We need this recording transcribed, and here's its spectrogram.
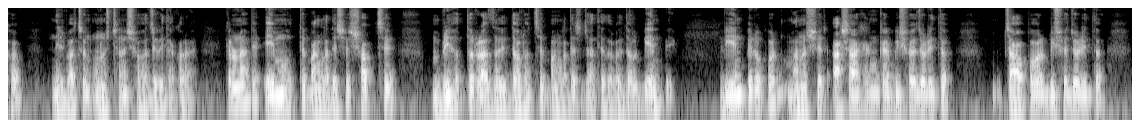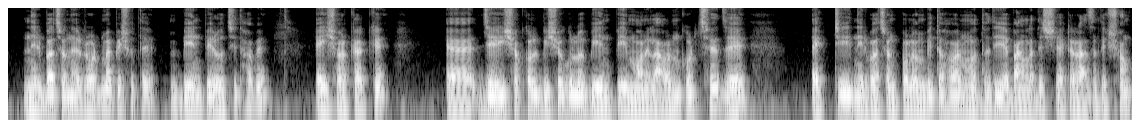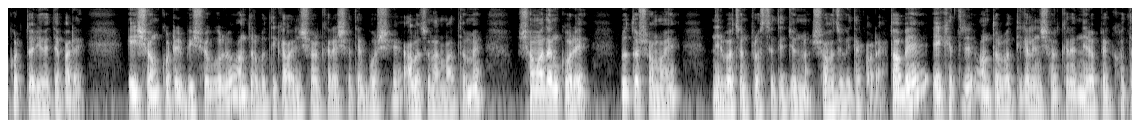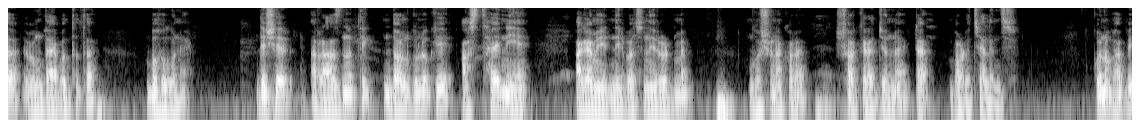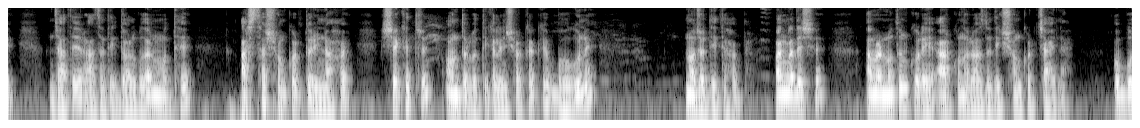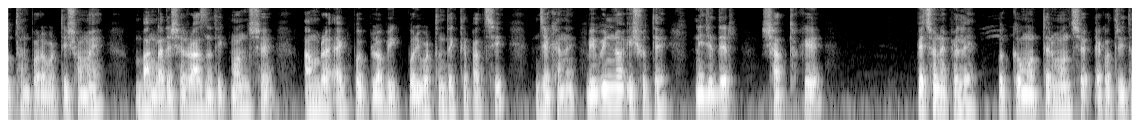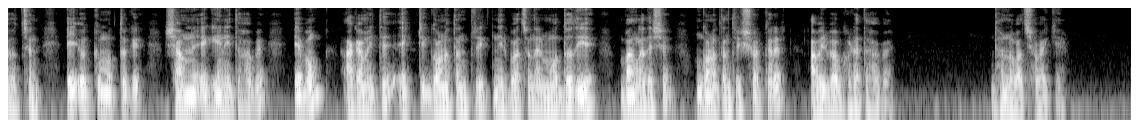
নির্বাচন অনুষ্ঠানে সহযোগিতা করা। কেননা এই মুহূর্তে বাংলাদেশের সবচেয়ে বৃহত্তর রাজনৈতিক দল হচ্ছে বাংলাদেশ জাতীয়তাবাদী দল বিএনপি বিএনপির উপর মানুষের আশা আকাঙ্ক্ষার বিষয় জড়িত, চাওয়া পাওয়ার বিষয় জড়িত, নির্বাচনের রোডম্যাপ ইস্যুতে বিএনপির উচিত হবে। এই সরকারকে যে এই সকল বিষয়গুলো বিএনপি মনে লালন করছে যে একটি নির্বাচন প্রলম্বিত হওয়ার মধ্য দিয়ে বাংলাদেশে একটা রাজনৈতিক সংকট তৈরি হতে পারে। এই সংকটের বিষয়গুলো অন্তর্বর্তীকালীন সরকারের সাথে বসে আলোচনার মাধ্যমে সমাধান করে দ্রুত সময়ে নির্বাচন প্রস্তুতির জন্য সহযোগিতা করা। তবে এক্ষেত্রে অন্তর্বর্তীকালীন সরকারের নিরপেক্ষতা এবং দায়বদ্ধতা বহুগুণে। দেশের রাজনৈতিক দলগুলোকে আস্থায় নিয়ে আগামী নির্বাচনী রোডম্যাপ ঘোষণা করা সরকারের জন্য একটা বড় চ্যালেঞ্জ কোনোভাবে যাতে রাজনৈতিক দলগুলোর মধ্যে আস্থার সংকট তৈরি না হয়, সেক্ষেত্রে অন্তর্বর্তীকালীন সরকারকে বহুগুণে নজর দিতে হবে। বাংলাদেশে আমরা নতুন করে আর কোনো রাজনৈতিক সংকট চাই না। অভ্যুত্থান পরবর্তী সময়ে বাংলাদেশের রাজনৈতিক মঞ্চে আমরা এক বৈপ্লবিক পরিবর্তন দেখতে পাচ্ছি, যেখানে বিভিন্ন ইস্যুতে নিজেদের স্বার্থকে পেছনে ফেলে ঐক্যমত্যের মঞ্চে একত্রিত হচ্ছেন। এই ঐক্যমত্যকে সামনে এগিয়ে নিতে হবে এবং আগামীতে একটি গণতান্ত্রিক নির্বাচনের মধ্য দিয়ে বাংলাদেশে গণতান্ত্রিক সরকারের আবির্ভাব ঘটাতে হবে। ধন্যবাদ সবাইকে।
